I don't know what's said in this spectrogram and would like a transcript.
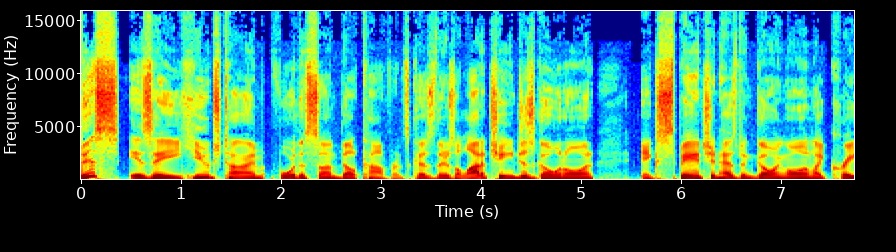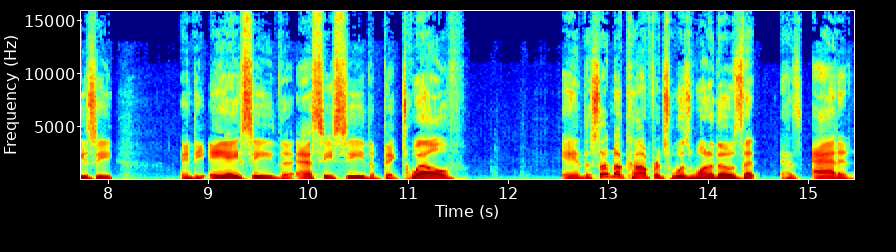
this is a huge time for the Sun Belt Conference because there's a lot of changes going on. Expansion has been going on like crazy in the AAC, the SEC, the Big 12. And the Sun Belt Conference was one of those that has added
